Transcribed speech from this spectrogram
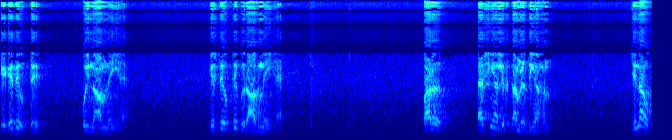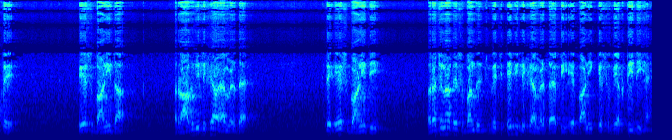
ਕਿ ਇਹਦੇ ਉੱਤੇ ਕੋਈ ਨਾਮ ਨਹੀਂ ਹੈ। ਇਸ ਦੇ ਉੱਤੇ ਕੋਈ ਰਾਗ ਨਹੀਂ ਹੈ। ਪਰ ਐਸੀਆਂ ਲਿਖਤਾਂ ਮਿਲਦੀਆਂ ਹਨ, ਜਿਨ੍ਹਾਂ ਉੱਤੇ ਇਸ ਬਾਣੀ ਦਾ ਰਾਗ ਵੀ ਲਿਖਿਆ ਹੋਇਆ ਮਿਲਦਾ ਹੈ ਤੇ ਇਸ ਬਾਣੀ ਦੀ ਰਚਨਾ ਦੇ ਸੰਬੰਧ ਵਿੱਚ ਇਹ ਵੀ ਲਿਖਿਆ ਮਿਲਦਾ ਹੈ ਕਿ ਇਹ ਬਾਣੀ ਕਿਸ ਵਿਅਕਤੀ ਦੀ ਹੈ।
